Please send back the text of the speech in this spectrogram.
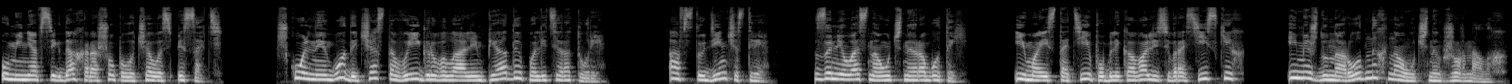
У меня всегда хорошо получалось писать. В школьные годы часто выигрывала олимпиады по литературе. А в студенчестве занялась научной работой. И мои статьи публиковались в российских и международных научных журналах.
